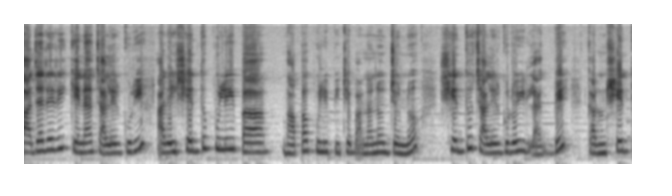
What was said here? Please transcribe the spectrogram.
বাজারেরই কেনা চালের গুঁড়ি আর এই সেদ্ধ পুলি বা ভাপা পুলি পিঠে বানানোর জন্য সেদ্ধ চালের গুঁড়োই লাগবে। কারণ সেদ্ধ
